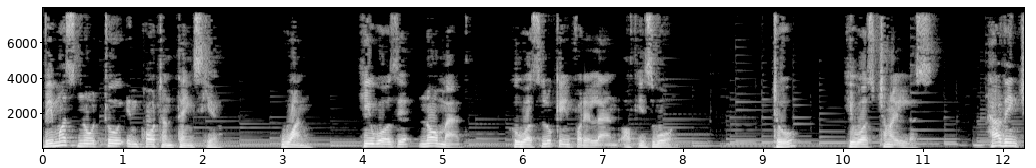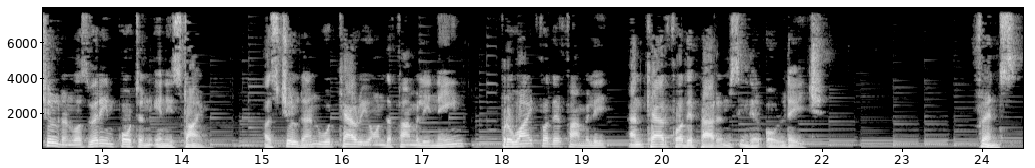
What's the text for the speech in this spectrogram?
We must know two important things here. 1. He was a nomad who was looking for a land of his own. 2. He was childless. Having children was very important in his time, as children would carry on the family name, provide for their family, and care for their parents in their old age. Friends,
